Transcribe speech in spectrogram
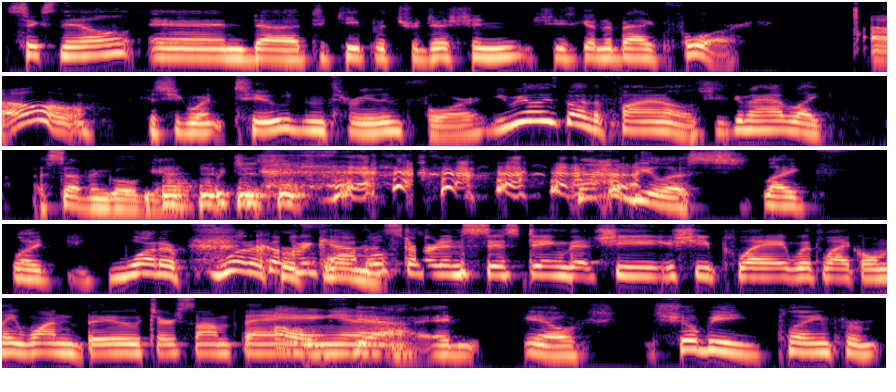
six 0 and uh, to keep with tradition, she's gonna bag four Oh, because she went two, then three, then four. You realize by the final, she's gonna have like a seven goal game, which is fabulous. Like, like what a what a Coven Cap will performance. start insisting that she she play with like only one boot or something. Oh you know? yeah, and you know she'll be playing for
